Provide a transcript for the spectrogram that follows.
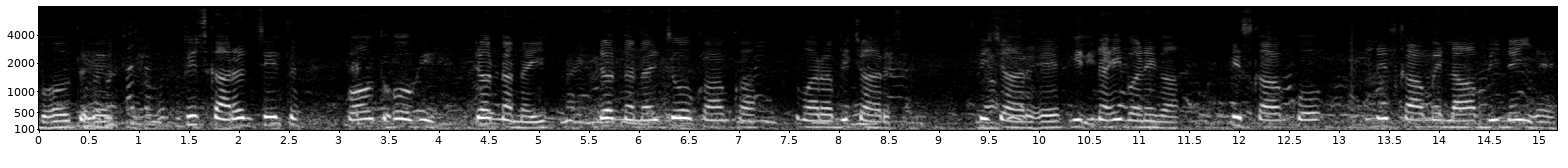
बहुत है। किस कारण चिंत बहुत होगी। डरना नहीं। डरना नहीं। जो काम का तुम्हारा विचार विचार है, नहीं बनेगा। इस काम को, इस काम में लाभ भी नहीं है।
